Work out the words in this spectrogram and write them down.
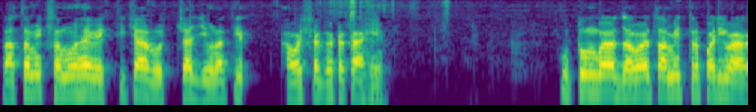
प्राथमिक समूह हे व्यक्तीच्या रोजच्या जीवनातील आवश्यक घटक आहे. कुटुंब जवळचा मित्र परिवार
